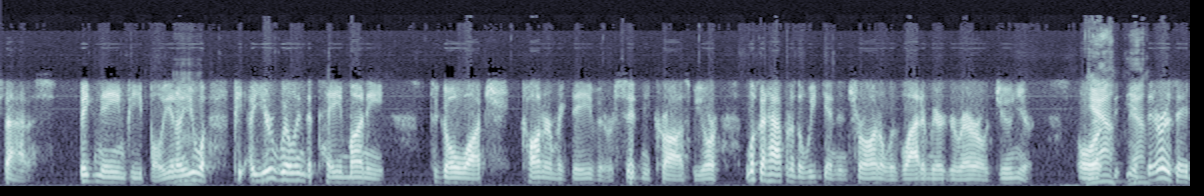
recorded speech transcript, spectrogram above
status, big name people. You know, you you're willing to pay money to go watch Connor McDavid or Sidney Crosby, or look what happened to the weekend in Toronto with Vladimir Guerrero Jr. Or Yeah, if, yeah. if there is a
